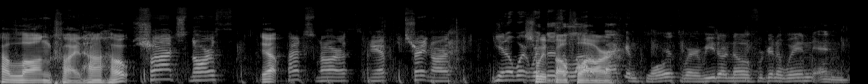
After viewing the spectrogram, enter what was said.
A long fight, huh? Oh, Shots north. yep. That's north. Yep, straight north. You know where, where Sweet there's a lot of back and forth where we don't know if we're gonna win and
